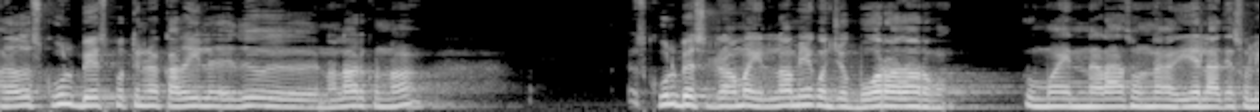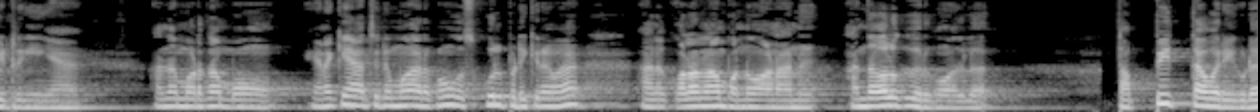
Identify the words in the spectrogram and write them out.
அதாவது ஸ்கூல் பேஸ் பற்றின கதையில் எது நல்லா இருக்குன்னா ஸ்கூல் பேஸ்ட் ட்ராமா எல்லாமே கொஞ்சம் போராக தான் இருக்கும். சும்மா என்னடா சொன்ன எல்லாத்தையும் சொல்லிகிட்ருக்கீங்க அந்த மாதிரி தான் போகும். எனக்கே ஆச்சரியமாக இருக்கும். ஒரு ஸ்கூல் படிக்கிறவன் அதில் கொலைலாம் பண்ணுவான் நான். அந்த அளவுக்கு இருக்கும் அதில். தப்பி தவறி கூட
